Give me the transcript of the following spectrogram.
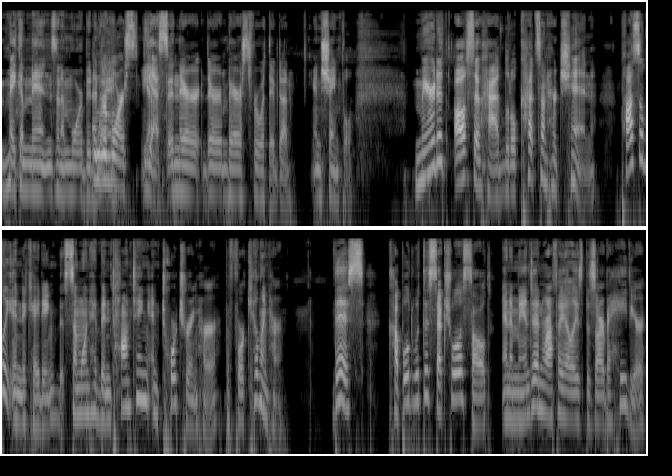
make amends in a morbid And way. remorse. Yeah. Yes, and they're they're embarrassed for what they've done and shameful. Meredith also had little cuts on her chin, possibly indicating that someone had been taunting and torturing her before killing her. This, coupled with the sexual assault and Amanda and Raffaele's bizarre behavior,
